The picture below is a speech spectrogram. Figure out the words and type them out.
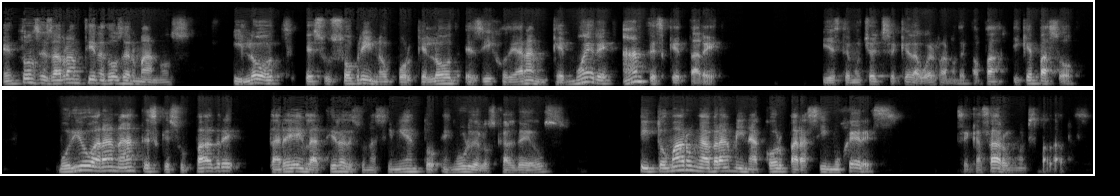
entonces Abraham tiene dos hermanos y Lot es su sobrino porque Lot es hijo de Arán, que muere antes que Taré. Y este muchacho se queda huérfano de papá. ¿Y qué pasó? Murió Arán antes que su padre Taré en la tierra de su nacimiento en Ur de los Caldeos. Y tomaron Abraham y Nacor para sí mujeres. Se casaron, en palabras.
